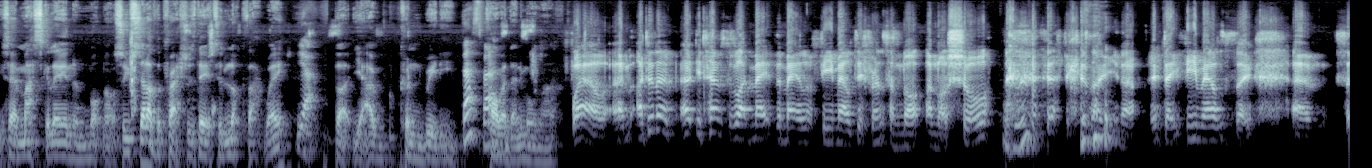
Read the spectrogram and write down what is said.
you said, masculine and whatnot. So you still have the pressures there to look that way. Yeah, But yeah, I couldn't really that's fair. comment any more on that. Well, um, I don't know. uh, In terms of like ma- the male and female difference, I'm not. I'm not sure because I, you know, I don't date females, so um, so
